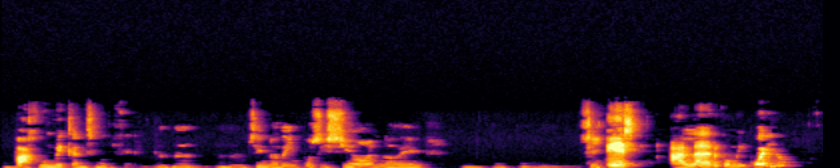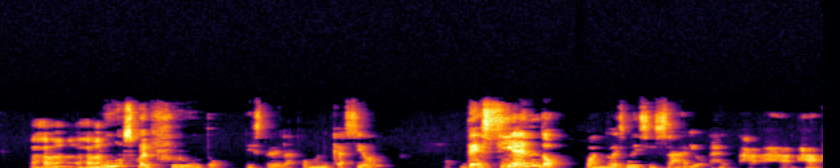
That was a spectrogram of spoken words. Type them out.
bajo un mecanismo diferente. Sí, no de imposición, no de... Sí. Es alargo mi cuello, busco el fruto este, de la comunicación, desciendo cuando es necesario a,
